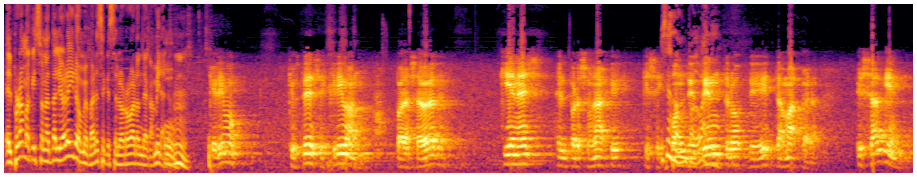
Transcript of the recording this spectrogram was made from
el programa que hizo Natalia Oreiro me parece que se lo robaron de acá. Mira. Oh. Mm. Queremos que ustedes escriban para saber quién es el personaje que se Ese esconde dentro de esta máscara. Es alguien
